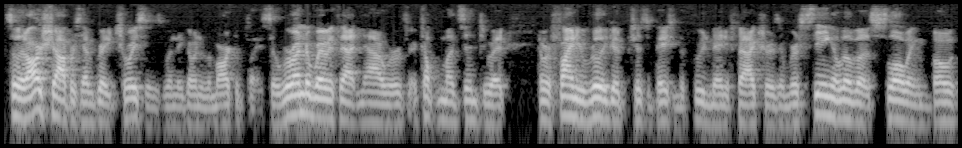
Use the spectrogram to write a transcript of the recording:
so that our shoppers have great choices when they go into the marketplace. So we're underway with that now. We're a couple months into it, and we're finding really good participation of food manufacturers, and we're seeing a little bit of slowing both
